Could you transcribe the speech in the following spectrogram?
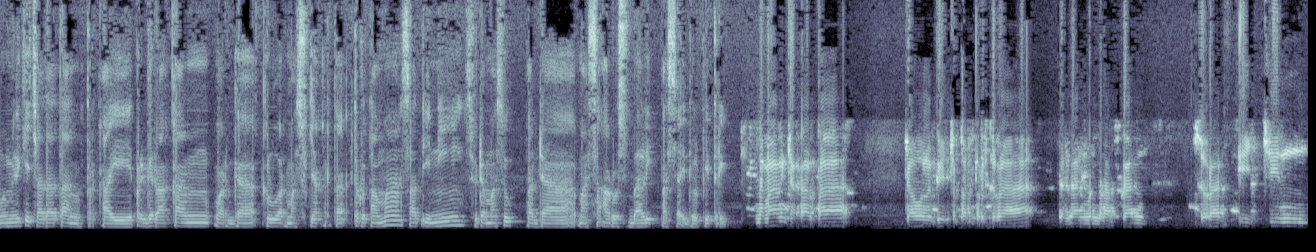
memiliki catatan terkait pergerakan warga keluar masuk Jakarta, terutama saat ini sudah masuk pada masa arus balik pasca Idul Fitri? memang Jakarta jauh lebih cepat bergerak dengan menerapkan surat izin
